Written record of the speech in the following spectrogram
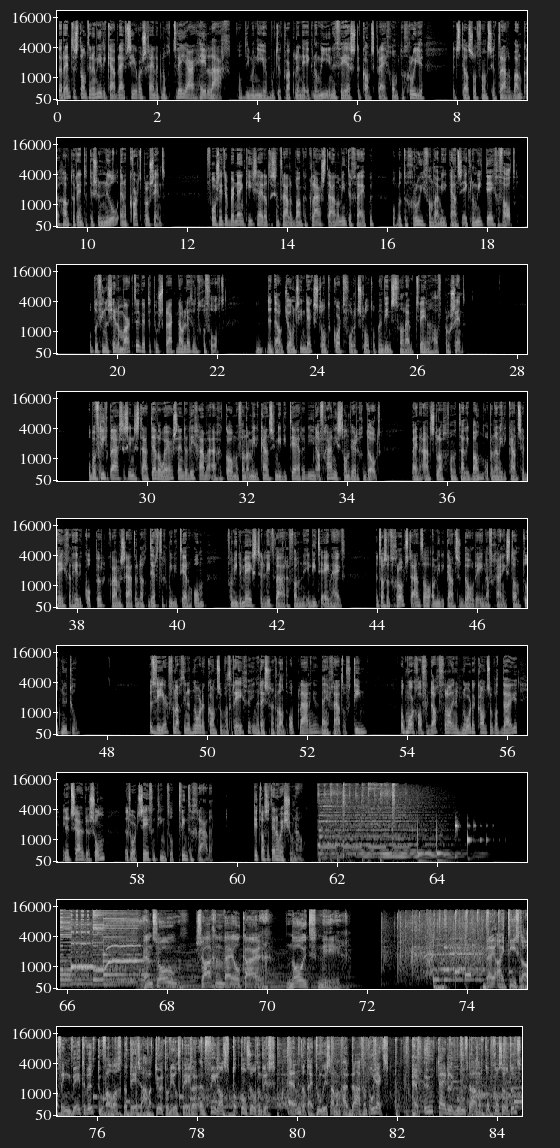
De rentestand in Amerika blijft zeer waarschijnlijk nog twee jaar heel laag. Op die manier moet de kwakkelende economie in de VS de kans krijgen om te groeien. Het stelsel van centrale banken houdt de rente tussen 0 en een kwart procent. Voorzitter Bernanke zei dat de centrale banken klaarstaan om in te grijpen... omdat de groei van de Amerikaanse economie tegenvalt. Op de financiële markten werd de toespraak nauwlettend gevolgd. De Dow Jones-index stond kort voor het slot op een winst van ruim 2,5 procent. Op een vliegbasis in de staat Delaware zijn de lichamen aangekomen van Amerikaanse militairen die in Afghanistan werden gedood. Bij een aanslag van de Taliban op een Amerikaanse legerhelikopter kwamen zaterdag 30 militairen om, van wie de meeste lid waren van een elite-eenheid. Het was het grootste aantal Amerikaanse doden in Afghanistan tot nu toe. Het weer, vannacht in het noorden kans op wat regen, in de rest van het land opklaringen bij een graad of 10. Ook morgen overdag vooral in het noorden kans op wat buien, in het zuiden zon, het wordt 17 tot 20 graden. Dit was het NOS Journaal. En zo zagen wij elkaar nooit meer. Bij IT-staffing weten we toevallig dat deze amateurtoneelspeler een freelance topconsultant is. En dat hij toe is aan een uitdagend project. Hebt u tijdelijk behoefte aan een topconsultant?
